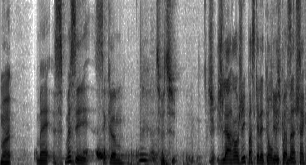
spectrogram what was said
Ouais. Mais c'est- moi, c'est, c'est comme. Tu veux-tu. Je, je l'ai arrangé parce qu'elle est tombée comme à chaque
